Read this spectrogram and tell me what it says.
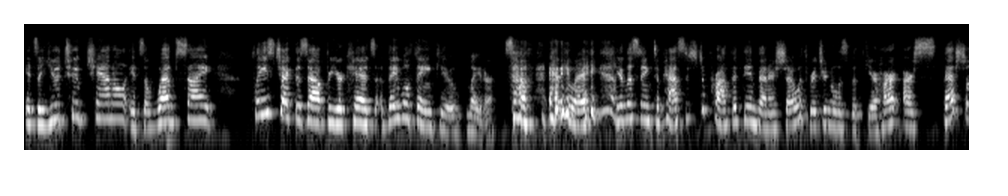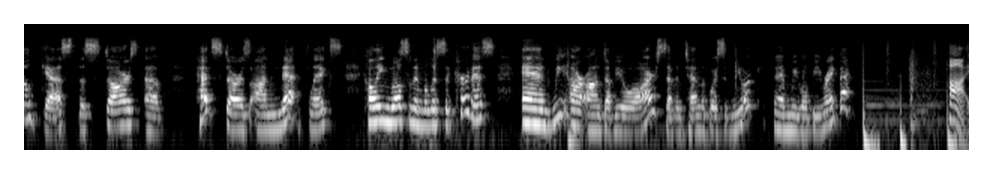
It's a YouTube channel, it's a website. Please check this out for your kids. They will thank you later. So, anyway, you're listening to Passage to Profit, the Inventor Show with Richard and Elizabeth Gearhart. Our special guests, the stars of Pet Stars on Netflix, Colleen Wilson and Melissa Curtis. And we are on WOR 710, the voice of New York. And we will be right back. Hi,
